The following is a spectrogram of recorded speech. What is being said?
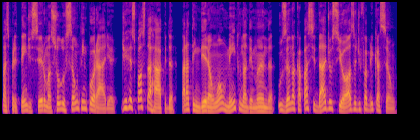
mas pretende ser uma solução temporária, de resposta rápida, para atender a um aumento na demanda usando a capacidade ociosa de fabricação.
